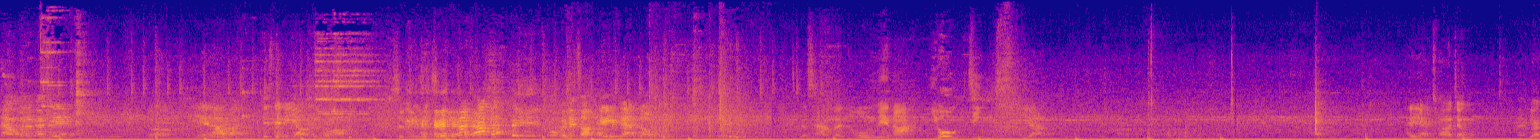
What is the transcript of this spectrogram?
来，我们的干爹。今天老板，谢谢你邀请我哦。是你 我们去找黑一下走。这是他们后面啊有惊哎呀，穿到这样，哎不要。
